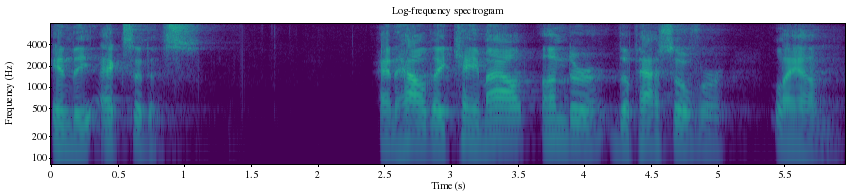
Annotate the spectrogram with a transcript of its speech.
in the Exodus and how they came out under the Passover lamb.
